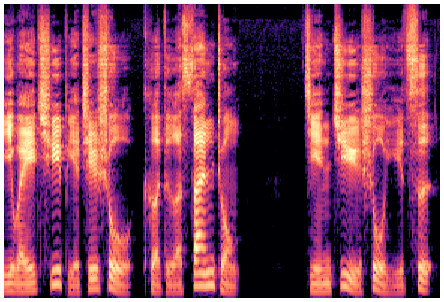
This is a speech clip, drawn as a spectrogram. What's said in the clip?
以为区别之术可得三种。仅具数于次，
